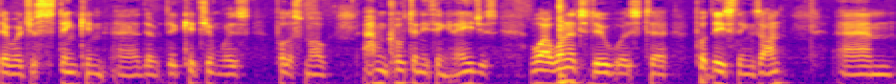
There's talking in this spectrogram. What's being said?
They were just stinking. Uh, the the kitchen was full of smoke. I haven't cooked anything in ages. What I wanted to do was to put these things on, um,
